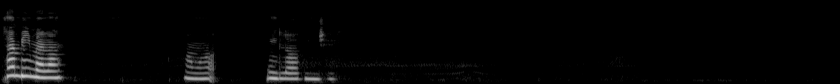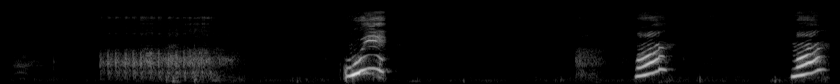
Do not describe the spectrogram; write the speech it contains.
Sen bilme lan. Ama illa binecek. Uy! Lan! Lan!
